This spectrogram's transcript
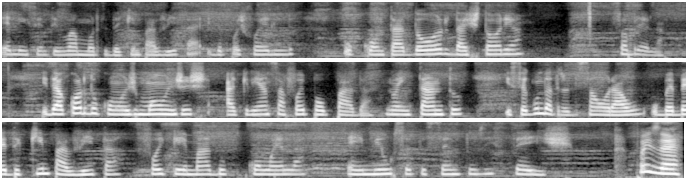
ele incentivou a morte de Kimpavita e depois foi ele o contador da história sobre ela. E de acordo com os monges, a criança foi poupada. No entanto, e segundo a tradição oral, o bebê de Kimpavita foi queimado com ela em 1706. Pois é,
